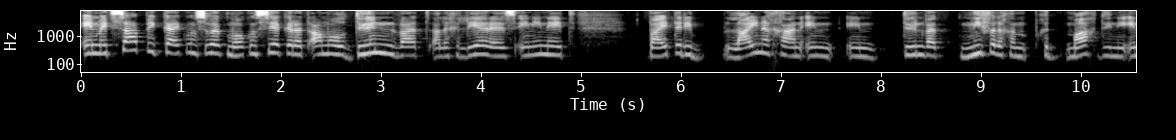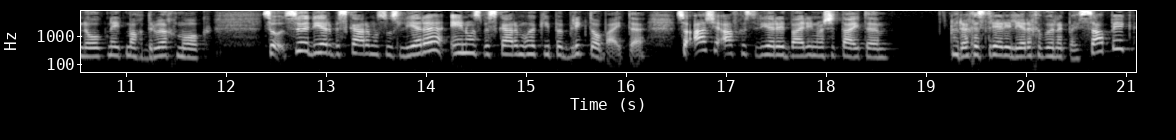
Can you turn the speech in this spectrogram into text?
En met SAPIC kyk ons ook maak ons seker dat almal doen wat hulle geleer is en nie net buite die lyne gaan en en doen wat nie vir hulle mag doen nie en dalk net mag droog maak. So so deur beskerm ons ons lede en ons beskerm ook die publiek daar buite. So as jy afgestudeer het by die universiteite, registreer die lede gewoonlik by SAPIC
